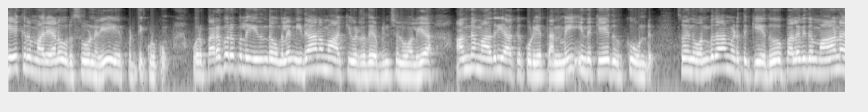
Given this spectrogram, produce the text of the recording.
கேட்குற மாதிரியான ஒரு சூழ்நிலையை ஏற்படுத்தி கொடுக்கும். ஒரு பரபரப்பில் இருந்தவங்களை நிதானமாக ஆக்கி விடுறது அப்படின்னு சொல்லுவோம் இல்லையா? அந்த மாதிரி ஆக்கக்கூடிய தன்மை இந்த கேதுவுக்கு உண்டு. ஸோ இந்த ஒன்பதாம் இடத்துக்கு கேது பலவிதமான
